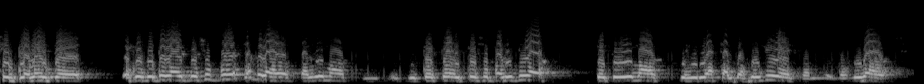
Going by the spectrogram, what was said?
simplemente ejecutó el presupuesto, pero perdimos el peso político que tuvimos, diría, hasta el 2010, 2011.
